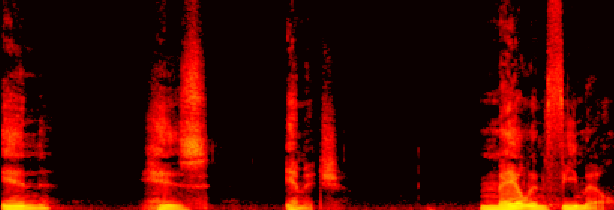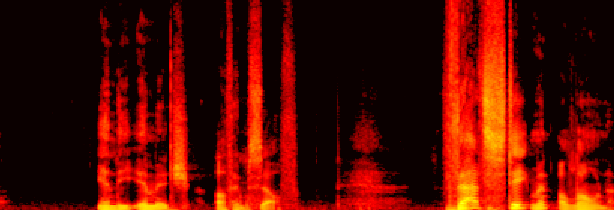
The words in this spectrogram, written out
in His image male and female, in the image of himself. That statement alone,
